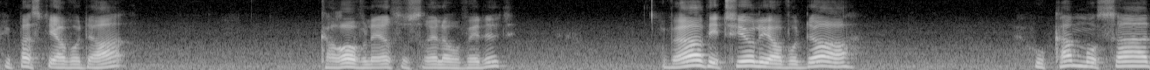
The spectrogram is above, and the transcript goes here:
וחיפשתי עבודה קרוב לארץ ישראל העובדת ואז הציעו לי עבודה, הוקם מוסד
